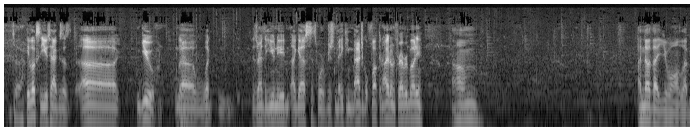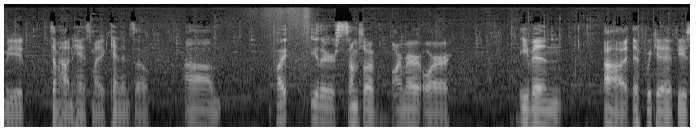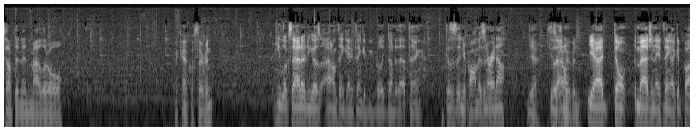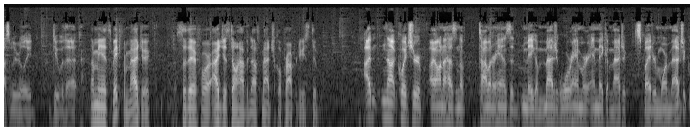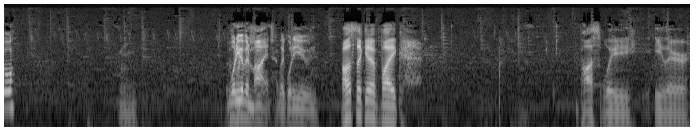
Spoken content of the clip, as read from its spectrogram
He looks at you, Tag, and says, uh, you, uh, Yeah. what, is there anything you need, I guess, since we're just making magical fucking items for everybody? Um, I know that you won't let me somehow enhance my cannon, so um, probably either some sort of armor or even uh, if we could fuse something in my little mechanical servant. He looks at it, and he goes, I don't think anything can be really done to that thing. Because it's in your palm, isn't it, right now? Yeah, so Because I don't- moving. Yeah, I don't imagine anything I could possibly really do with that. I mean, it's made from magic, so therefore I just don't have enough magical properties to I'm not quite sure if Iona has enough time on her hands to make a magic warhammer and make a magic spider more magical. Mm. What do you have in mind? Like, what do you? I was thinking of like possibly either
